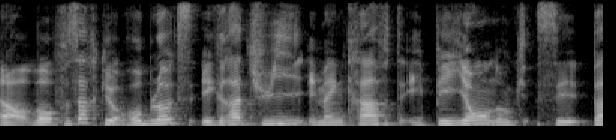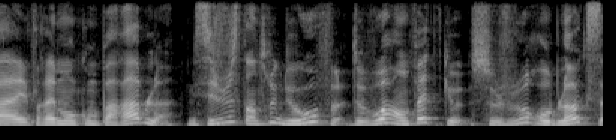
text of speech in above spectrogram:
Alors bon, faut savoir que Roblox est gratuit et Minecraft est payant, donc c'est pas vraiment comparable, mais c'est juste un truc de ouf de voir en fait que ce jeu Roblox,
